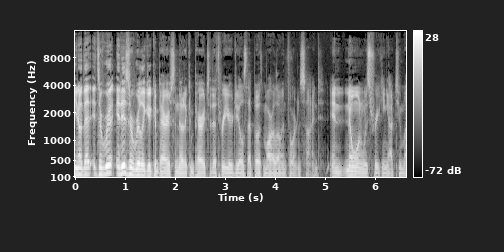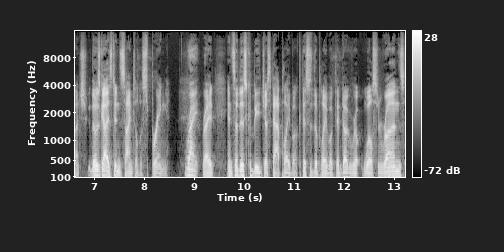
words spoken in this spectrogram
You know that it's a re- it is a really good comparison though to compare it to the three year deals that both Marleau and Thornton signed, and no one was freaking out too much. Those guys didn't sign till the spring, Right. right? And so this could be just that playbook. This is the playbook that Doug Wi- Wilson runs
